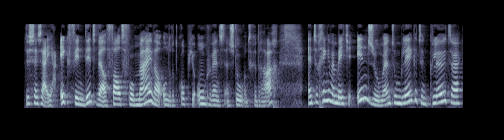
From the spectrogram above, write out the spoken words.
Dus zij zei: Ja, ik vind dit wel, valt voor mij wel onder het kopje ongewenst en storend gedrag. En toen gingen we een beetje inzoomen. En toen bleek het een kleuter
